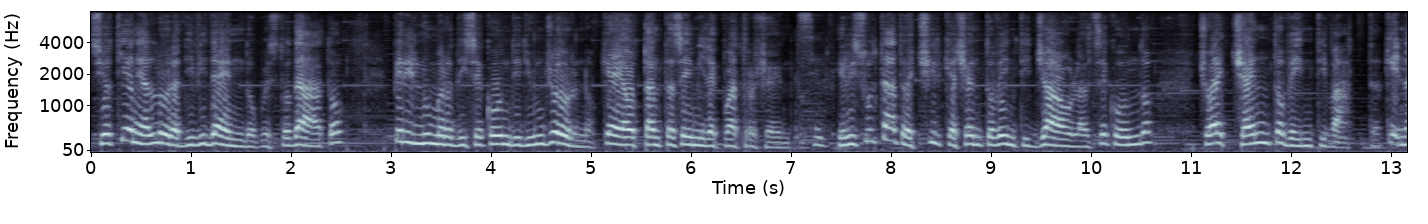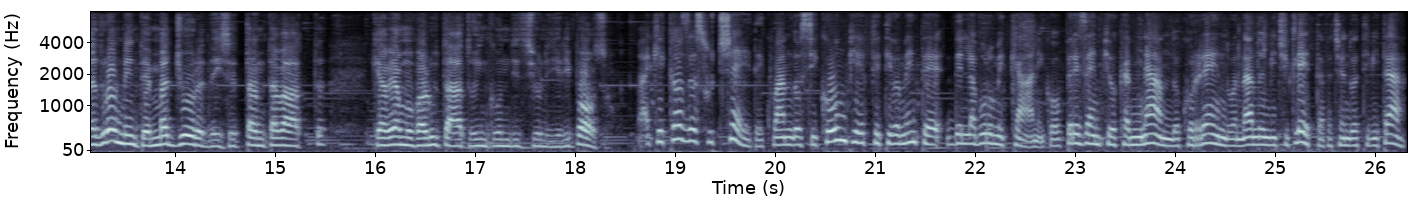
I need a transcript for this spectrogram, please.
si ottiene allora dividendo questo dato per il numero di secondi di un giorno, che è 86.400. Sì. Il risultato è circa 120 joule al secondo, cioè 120 watt, che naturalmente è maggiore dei 70 watt che avevamo valutato in condizioni di riposo. Ma che cosa succede quando si compie effettivamente del lavoro meccanico? Per esempio camminando, correndo, andando in bicicletta, facendo attività?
